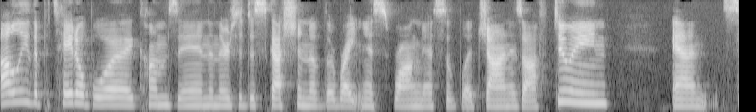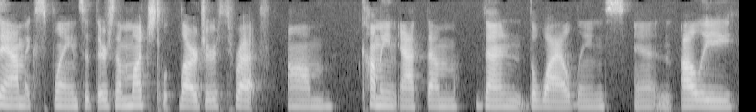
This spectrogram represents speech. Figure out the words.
Ollie the potato boy comes in, and there's a discussion of the rightness, wrongness of what Jon is off doing. And Sam explains that there's a much larger threat um, coming at them than the wildlings. And Ollie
